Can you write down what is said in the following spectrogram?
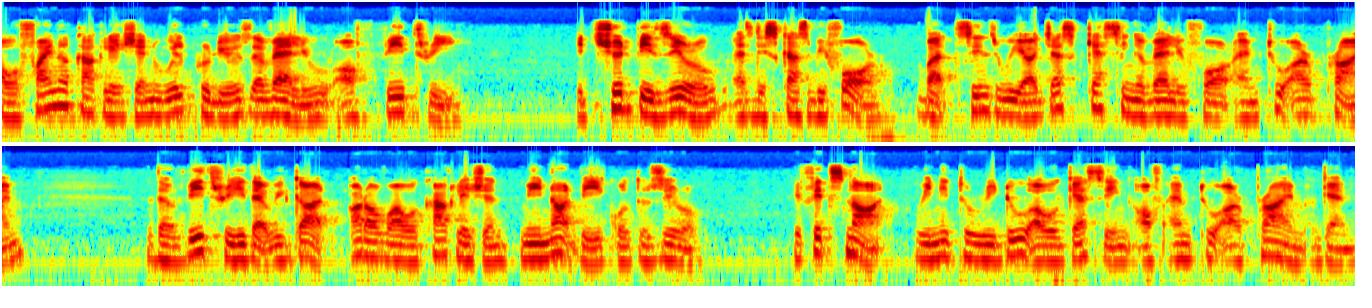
Our final calculation will produce a value of V3. It should be 0 as discussed before, but since we are just guessing a value for M2R prime, the V3 that we got out of our calculation may not be equal to 0. If it's not, we need to redo our guessing of M2R prime again.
